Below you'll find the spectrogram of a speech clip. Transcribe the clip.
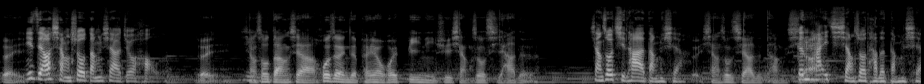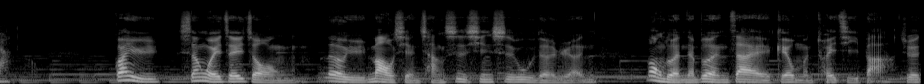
对你只要享受当下就好了，对，享受当下，或者你的朋友会逼你去享受其他的，享受其他的当下，对，享受其他的当下。跟他一起享受他的当下。关于身为这一种乐于冒险、尝试新事物的人，梦伦能不能再给我们推几把？就是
